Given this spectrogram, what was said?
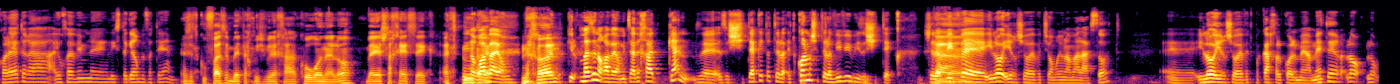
כל היתר היה, היו חייבים ל- להסתגר בבתיהם. איזה תקופה זה בטח בשבילך הקורונה, לא? יש לך עסק. נורא ואיום. נכון? כאילו, מה זה נורא ואיום? מצד אחד, כן, זה, זה שיתק את, התל, את כל מה שתל אביבי בי זה שיתק. תל אביב אה, היא לא עיר שאוהבת שאומרים לה מה לעשות. אה, היא לא עיר שאוהבת פקח על כל 100 מטר, לא, לא,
